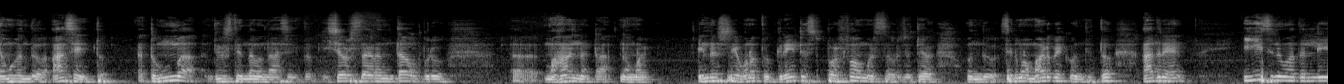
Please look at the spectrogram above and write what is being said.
ನಮಗೊಂದು ಆಸೆ ಇತ್ತು. ತುಂಬ ದಿವಸದಿಂದ ಒಂದು ಆಸೆ ಇತ್ತು. ಕಿಶೋರ್ ಸರ್ ಅಂತ ಒಬ್ಬರು ಮಹಾನ್ ನಟ, ನಮ್ಮ ಇಂಡಸ್ಟ್ರಿಯ one of the greatest performers ಅವ್ರ ಜೊತೆ ಒಂದು ಸಿನಿಮಾ ಮಾಡಬೇಕು ಅಂತಿತ್ತು. ಆದರೆ ಈ ಸಿನಿಮಾದಲ್ಲಿ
